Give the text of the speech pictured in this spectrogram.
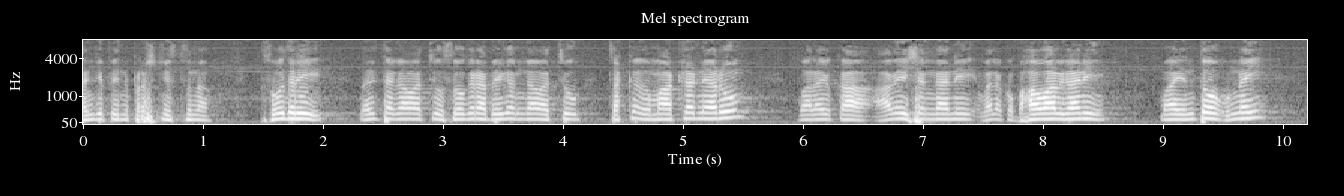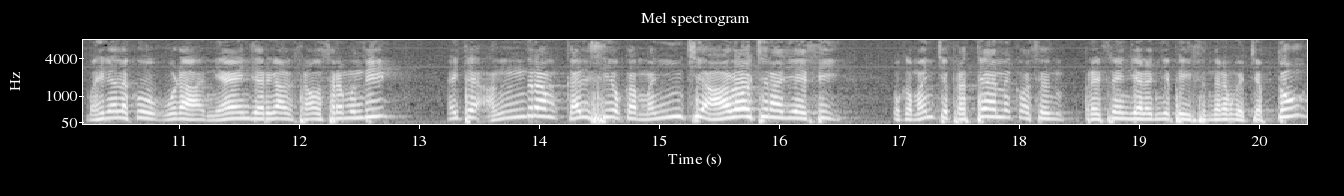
అని చెప్పి నేను ప్రశ్నిస్తున్నా. సోదరి లలిత కావచ్చు సోగరా బేగం కావచ్చు చక్కగా మాట్లాడినారు. వాళ్ళ యొక్క ఆవేశం కానీ వాళ్ళ యొక్క భావాలు కానీ మా ఎంతో ఉన్నాయి. మహిళలకు కూడా న్యాయం జరగాల్సిన అవసరం ఉంది. అయితే అందరం కలిసి ఒక మంచి ఆలోచన చేసి ఒక మంచి ప్రత్యామ్నాయ కోసం ప్రయత్నం చేయాలని చెప్పి ఈ సందర్భంగా చెప్తూ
